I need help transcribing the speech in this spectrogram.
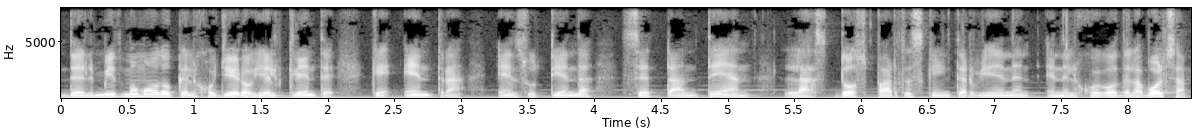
Del mismo modo que el joyero y el cliente que entra en su tienda se tantean las dos partes que intervienen en el juego de la bolsa,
